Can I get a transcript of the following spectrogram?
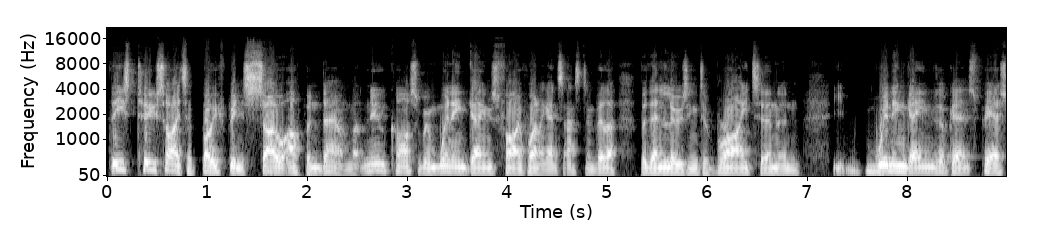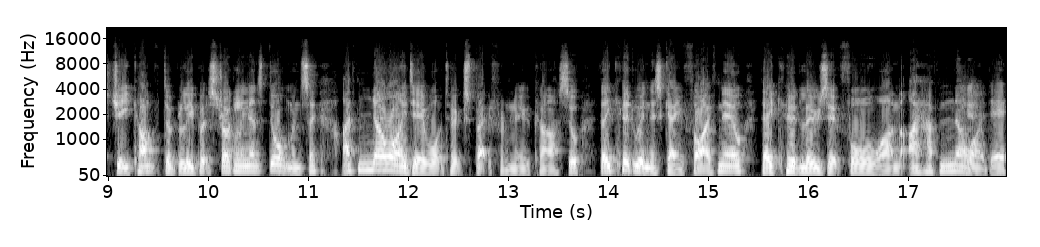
these two sides have both been so up and down. Like Newcastle have been winning games 5 1 against Aston Villa, but then losing to Brighton and winning games against PSG comfortably, but struggling against Dortmund. So I've no idea what to expect from Newcastle. They could win this game 5 0, they could lose it 4 1. I have no Yeah. idea.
